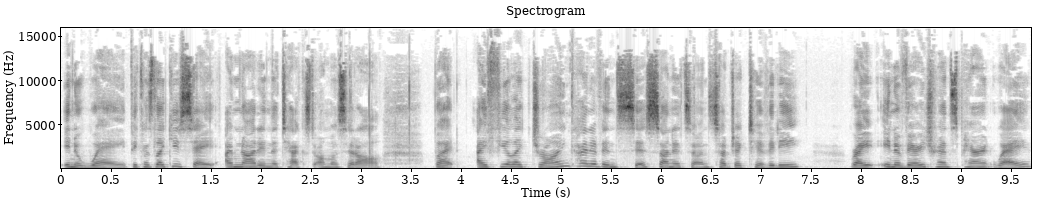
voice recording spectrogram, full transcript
in a way, because like you say, I'm not in the text almost at all. But I feel like drawing kind of insists on its own subjectivity right in a very transparent way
